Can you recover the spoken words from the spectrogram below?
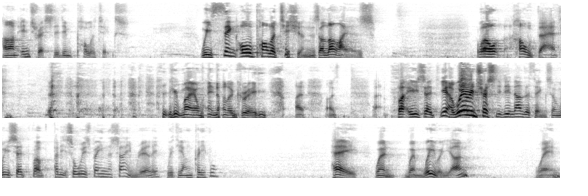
aren't interested in politics. We think all politicians are liars. Well, hold that. you may or may not agree. I, I, but he said, yeah, we're interested in other things. And we said, well, but it's always been the same, really, with young people. Hey, when, when we were young, when?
